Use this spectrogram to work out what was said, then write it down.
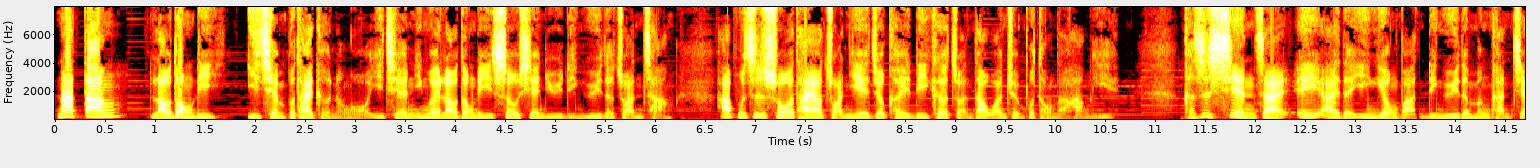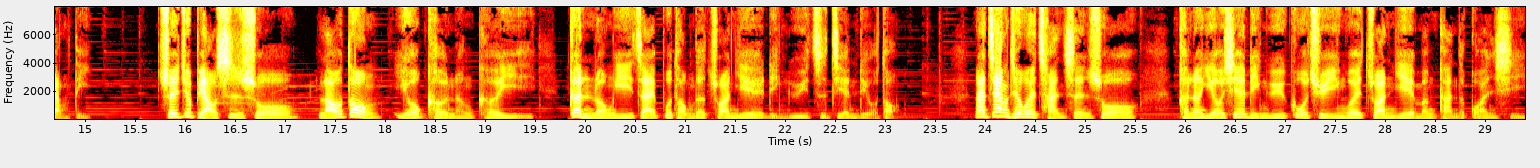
那当劳动力以前不太可能哦，以前因为劳动力受限于领域的专长，它不是说他要转业就可以立刻转到完全不同的行业。可是现在 AI 的应用把领域的门槛降低，所以就表示说劳动有可能可以更容易在不同的专业领域之间流动。那这样就会产生说，可能有些领域过去因为专业门槛的关系，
